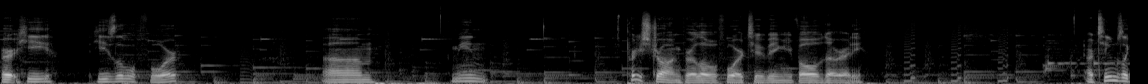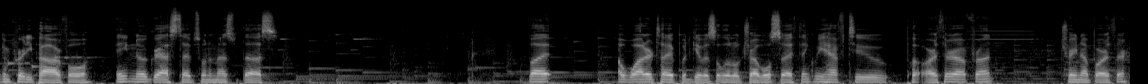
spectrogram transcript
or he, he's level four. Um, I mean, it's pretty strong for a level 4 too, being evolved already. Our team's looking pretty powerful. Ain't no grass types want to mess with us. But a water type would give us a little trouble, so I think we have to put Arthur out front. Train up Arthur.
